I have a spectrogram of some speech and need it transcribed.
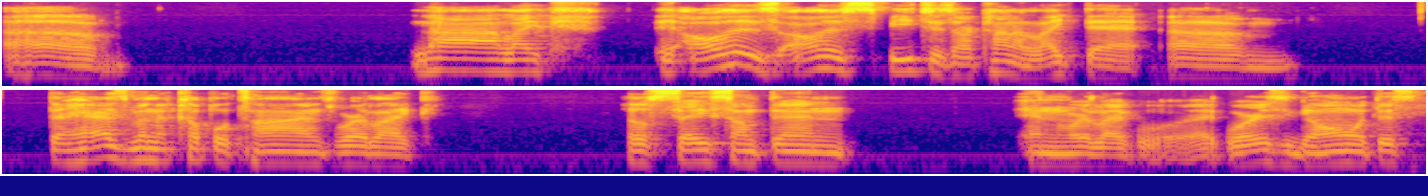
um, nah, like all his all his speeches are kind of like that. Um, there has been a couple times where like he'll say something and we're like, well, like where is he going with this?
